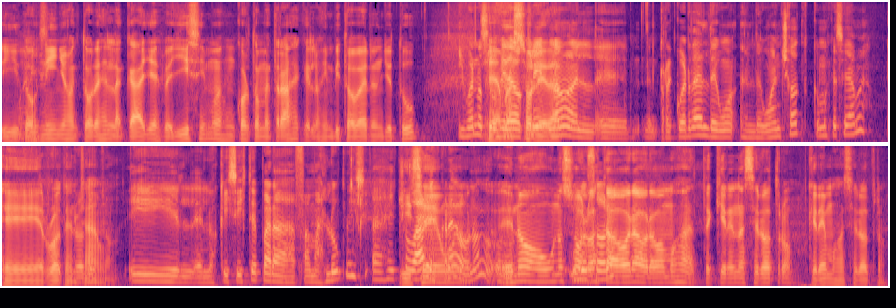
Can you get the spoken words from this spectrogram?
Y dos Buenísimo. niños actores en la calle, es bellísimo, es un cortometraje que los invito a ver en YouTube. Y bueno, Se tu llama videoclip, Soledad. ¿no? El, eh, ¿Recuerda el de, One- el de One Shot? ¿Cómo es que se llama? Eh, Rotten, Rotten Town. Town. Y el- los que hiciste para Famas Lupis, has hecho Hice varios, uno- creo, ¿no? eh, no, uno solo hasta solo? ahora. Ahora vamos a, te quieren hacer otro, queremos hacer otro.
